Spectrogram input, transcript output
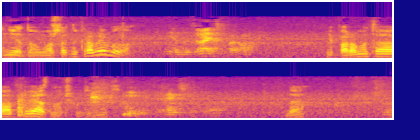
Нет, ну может это на корабле было? Нет, называется паром. Не, паром это привязано почему-то, нет? Раньше было. Да? Ну,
